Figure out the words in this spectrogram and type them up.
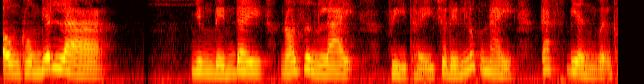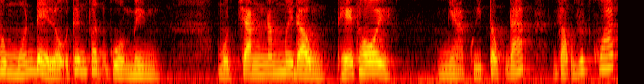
Ông không biết là... Nhưng đến đây, nó dừng lại, vì thấy cho đến lúc này, Caspian vẫn không muốn để lộ thân phận của mình. 150 đồng, thế thôi. Nhà quý tộc đáp, giọng dứt khoát.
